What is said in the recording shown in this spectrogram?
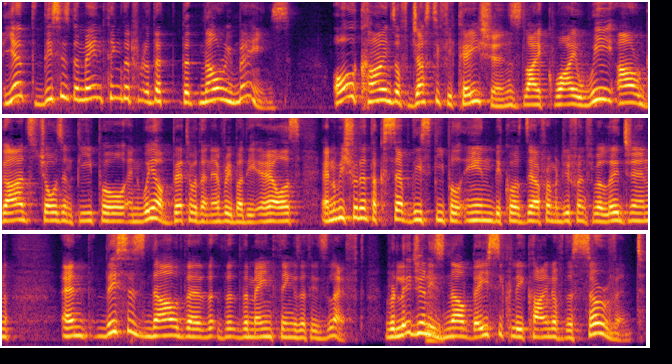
yet, this is the main thing that, that, that now remains. All kinds of justifications, like why we are God's chosen people and we are better than everybody else, and we shouldn't accept these people in because they are from a different religion. And this is now the, the, the main thing that is left. Religion is now basically kind of the servant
